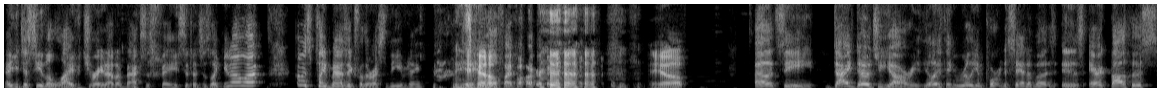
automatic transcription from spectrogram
and you just see the life drain out of Max's face. And it's just like, you know what? I just play magic for the rest of the evening. yep. Five bar. yep. Uh, let's see. Daidoji Yari. The only thing really important to say about is Eric Balhus.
